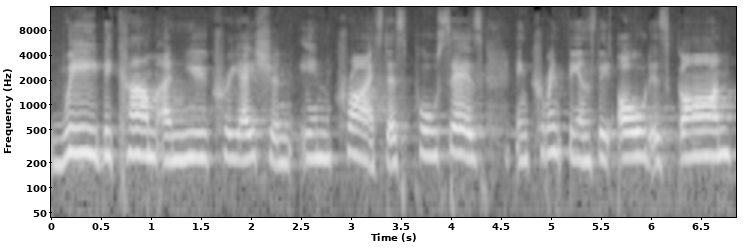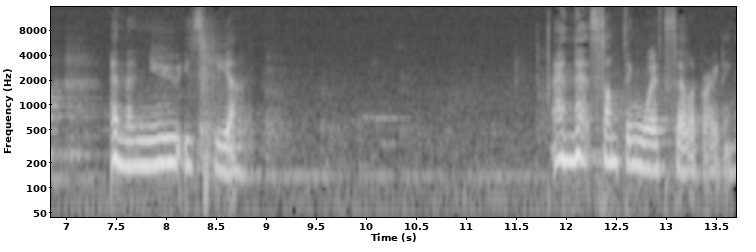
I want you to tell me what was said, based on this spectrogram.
We become a new creation in Christ. As Paul says in Corinthians, the old is gone and the new is here. And that's something worth celebrating.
